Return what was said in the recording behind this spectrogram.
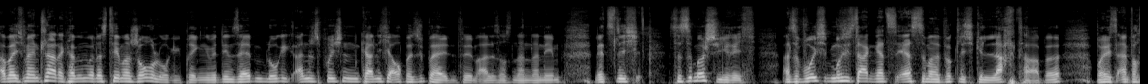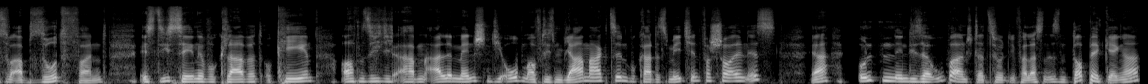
aber ich meine, klar, da kann man immer das Thema Genre-Logik bringen. Mit denselben Logikansprüchen kann ich ja auch bei Superheldenfilmen alles auseinandernehmen. Letztlich ist das immer schwierig. Also, wo ich, muss ich sagen, ganz das erste Mal wirklich gelacht habe, weil ich es einfach so absurd fand, ist die Szene, wo klar wird, okay, offensichtlich haben alle Menschen, die oben auf diesem Jahrmarkt sind, wo gerade das Mädchen verschollen ist, ja, unten in dieser U-Bahn-Station, die verlassen ist, ein Doppelgänger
